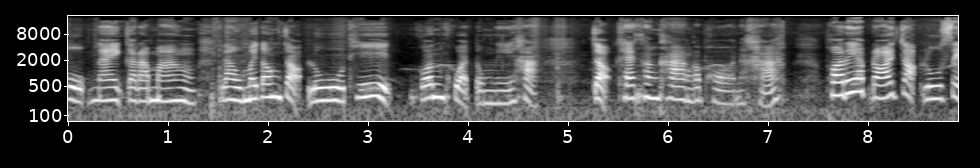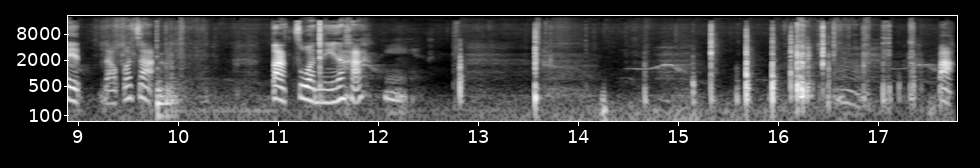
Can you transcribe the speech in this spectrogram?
ปลูกในกระมัง เราไม่ต้องเจาะรูที่ก้นขวดตรงนี้ค่ะ เจาะแค่ข้างๆก็พอนะคะ พอเรียบร้อยเจาะรูเสร็จเราก็จะตัดส่วนนี้นะคะนี่อืมปาก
